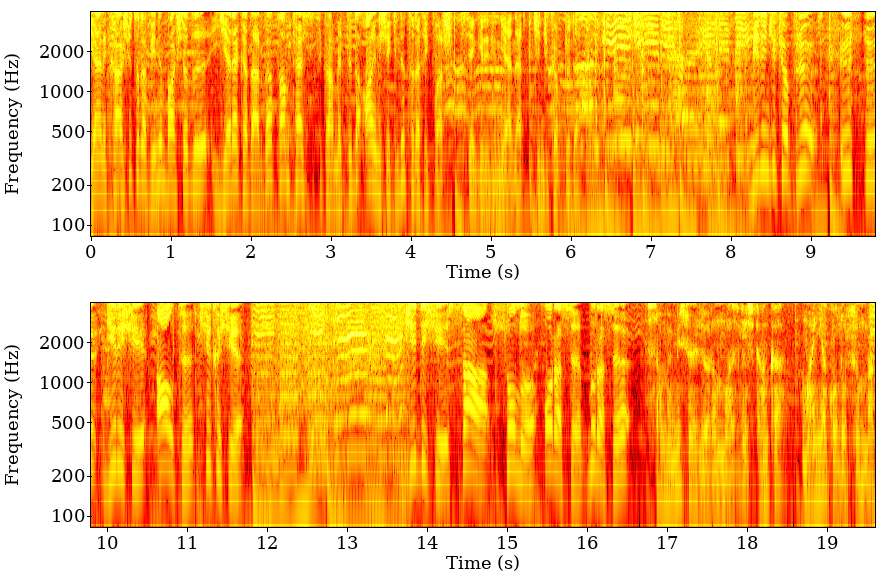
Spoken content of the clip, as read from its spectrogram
yani karşı trafiğinin başladığı yere kadar da tam ters istikamette de aynı şekilde trafik var sevgili dinleyenler ikinci köprüde. Birinci köprü üstü, girişi, altı, çıkışı, gidişi, sağ, solu, orası, burası Samimi söylüyorum vazgeç kanka. Manyak olursun bak.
